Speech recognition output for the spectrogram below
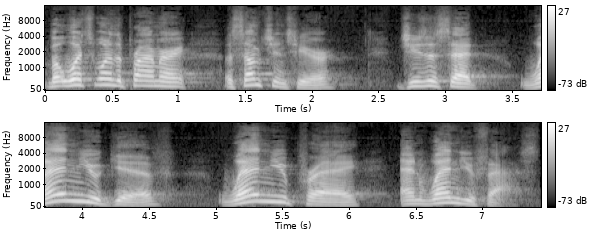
But what's one of the primary assumptions here? Jesus said, when you give, when you pray, and when you fast.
